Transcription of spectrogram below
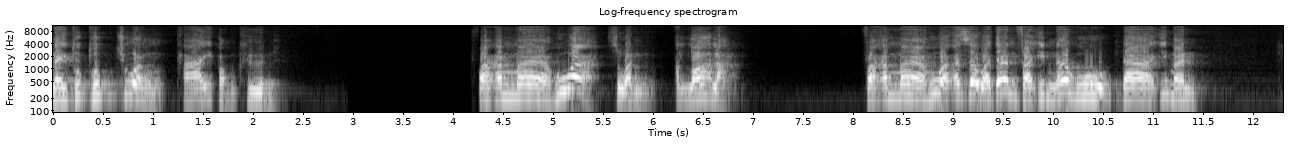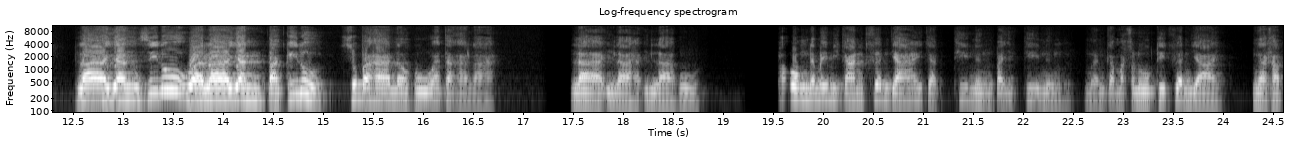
ในทุกๆช่วงท้ายของคืนฟาอัมมาหัวส่วนอัลลอฮ์ล่ะ ฟาอัมมาหัวอัลลอฮฺจันฟาอินนะฮูดาอิมันลายันซิลูวะลายันตะกิลูซุบฮานะฮูวะตะอาลาลาอิลาฮอิลลาฮูพระองค์เนี่ยไม่มีการเคลื่อนย้ายจากที่หนึ่งไปอีกที่หนึ่งเหมือนกับมัคลูกที่เคลื่อนย้ายนะครับ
